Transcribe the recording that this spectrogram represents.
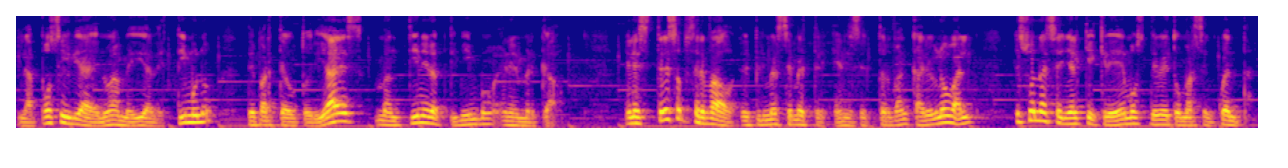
y la posibilidad de nuevas medidas de estímulo de parte de autoridades mantiene el optimismo en el mercado. El estrés observado el primer semestre en el sector bancario global es una señal que creemos debe tomarse en cuenta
